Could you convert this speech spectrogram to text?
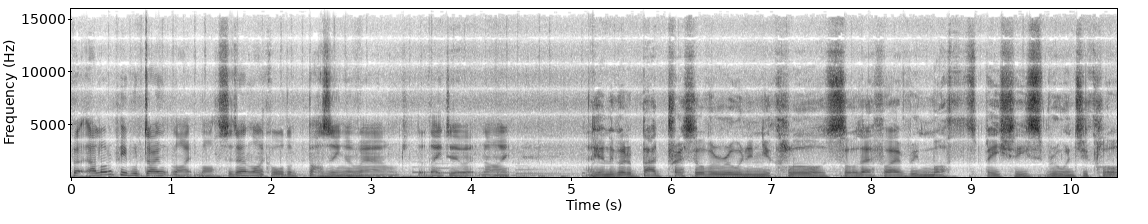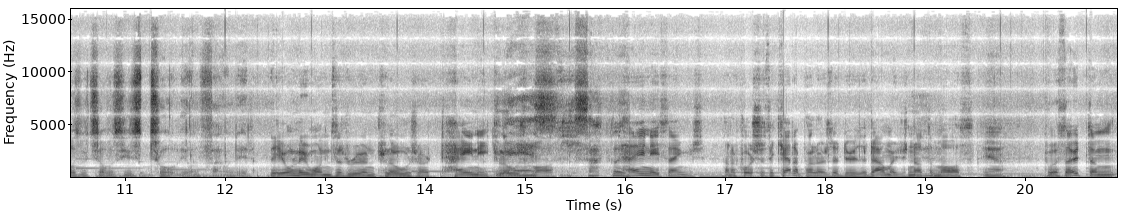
But a lot of people don't like moths. They don't like all the buzzing around that they do at night. Yeah, and they've got a bad press over ruining your clothes, so therefore every moth species ruins your clothes, which obviously is totally unfounded. The only ones that ruin clothes are tiny clothes Yes, moths. exactly. Tiny things. And of course, it's the caterpillars that do the damage, not the moth. Yeah. Without them,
